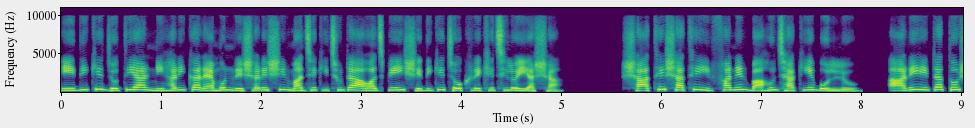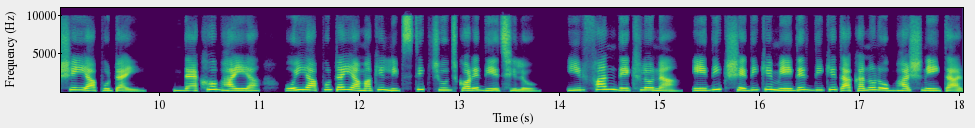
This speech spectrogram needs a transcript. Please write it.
এদিকে জ্যোতি আর নিহারিকার এমন রেশারেশির মাঝে কিছুটা আওয়াজ পেয়েই সেদিকে চোখ রেখেছিল ইয়াশা। সাথে সাথে ইরফানের বাহু ঝাঁকিয়ে বলল, আরে, এটা তো সেই আপুটাই। দেখো ভাইয়া ওই আপুটাই আমাকে লিপস্টিক চুজ করে দিয়েছিল। ইরফান দেখল না, এদিক সেদিকে মেয়েদের দিকে তাকানোর অভ্যাস নেই তার।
